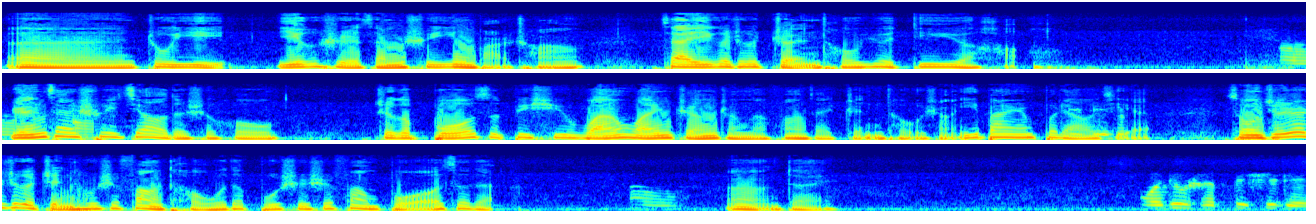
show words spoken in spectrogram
嗯，注意一个是咱们睡硬板床，再一个这个枕头越低越好。嗯人在睡觉的时候，这个脖子必须完完整整的放在枕头上。一般人不了解，总觉得这个枕头是放头的，不是，是放脖子的。嗯，嗯，对，我就是必须得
